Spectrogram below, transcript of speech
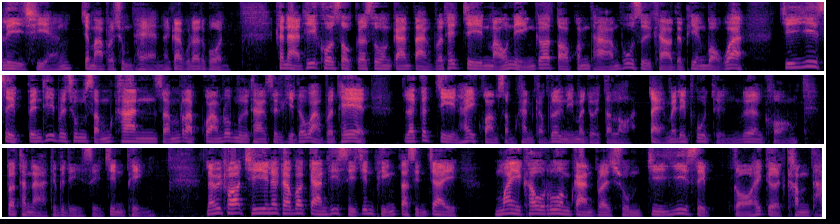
หลี่เฉียงจะมาประชุมแทนนะครับคุณรัตพลขณะที่โฆษกกระทรวงการต่างประเทศจีนเหมาหนิงก็ตอบคำถามผู้สื่อข่าวแต่เพียงบอกว่า G20 เป็นที่ประชุมสำคัญสำหรับความร่วมมือทางเศรษฐกิจระหว่างประเทศ และก็จีนให้ความสำคัญกับเรื่องนี้มาโดยตลอด แต่ไม่ได้พูดถึงเรื่องของประธานาธิบดีสีจิ้นผิงนักวิเคราะห์ชี้นะครับว่าการที่สีจิ้นผิงตัดสินใจไม่เข้าร่วมการประชุม G20 ก่อให้เกิดคำถ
